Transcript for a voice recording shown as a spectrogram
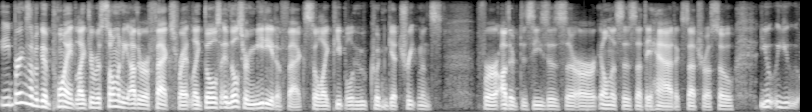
he brings up a good point. Like there was so many other effects, right? Like those and those are immediate effects. So like people who couldn't get treatments for other diseases or illnesses that they had, etc. So you you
